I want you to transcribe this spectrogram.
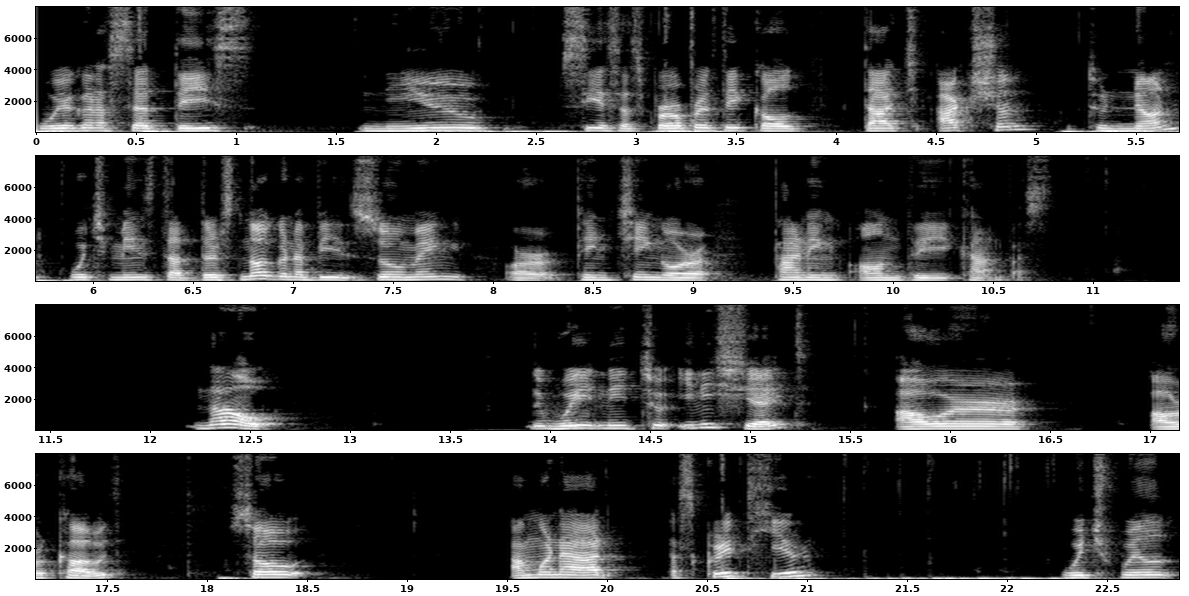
we're gonna set this new CSS property called touch action to none which means that there's not gonna be zooming or pinching or panning on the canvas now we need to initiate our our code. So I'm gonna add a script here, which will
